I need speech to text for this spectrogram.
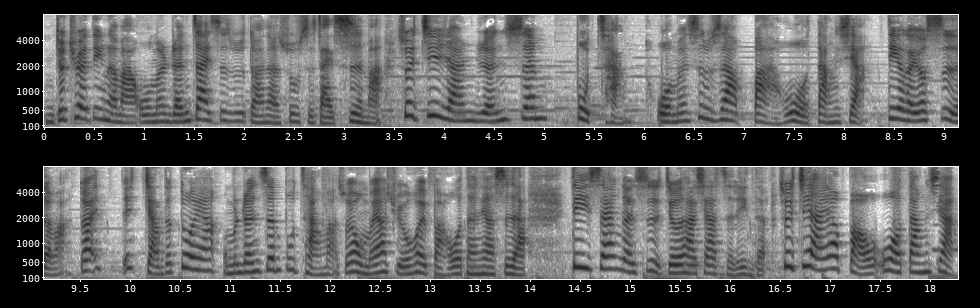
你就确定了嘛。我们人在世是不是短短数十载是嘛？所以，既然人生不长，我们是不是要把握当下？第二个又是了嘛？对，哎，讲的对啊，我们人生不长嘛，所以我们要学会把握当下是啊。第三个是就是他下指令的，所以既然要把握当下，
